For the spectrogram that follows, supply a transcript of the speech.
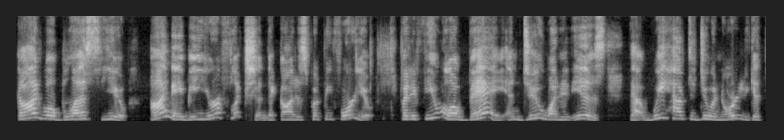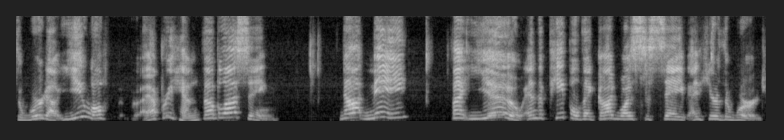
God will bless you. I may be your affliction that God has put before you. But if you will obey and do what it is that we have to do in order to get the word out, you will apprehend the blessing. Not me, but you and the people that God wants to save and hear the word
